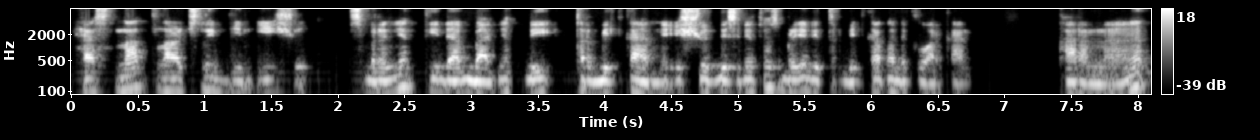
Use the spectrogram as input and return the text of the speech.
has not largely been issued. Sebenarnya tidak banyak diterbitkan. Issued di sini itu sebenarnya diterbitkan atau dikeluarkan. Karena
